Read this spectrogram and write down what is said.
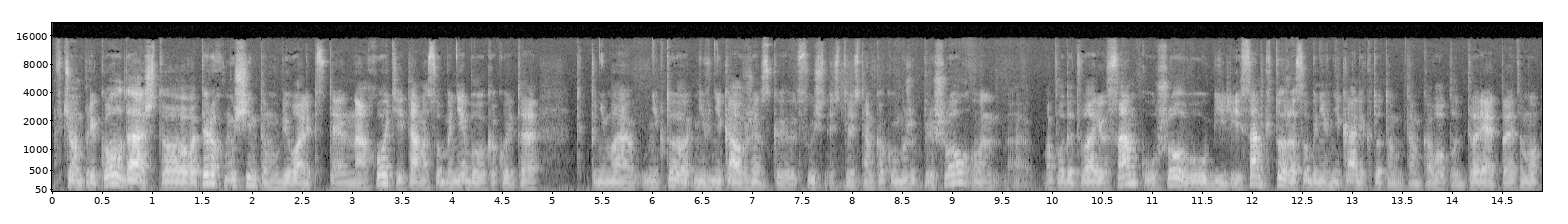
в чем прикол, да, что, во-первых, мужчин там убивали постоянно на охоте, и там особо не было какой-то, понимаю, никто не вникал в женскую сущность. То есть там какой мужик пришел, он а, оплодотворил самку, ушел, его убили. И самки тоже особо не вникали, кто там, там кого оплодотворяет. Поэтому,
